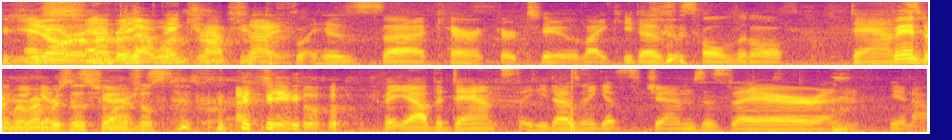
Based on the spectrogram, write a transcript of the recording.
you And- don't and remember they- that they one drunk captured the night. fl- his uh, character too. Like he does this whole little dance. Phantom remembers those gems. commercials. I do. But yeah, the dance that he does when he gets the gems is there, and you know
